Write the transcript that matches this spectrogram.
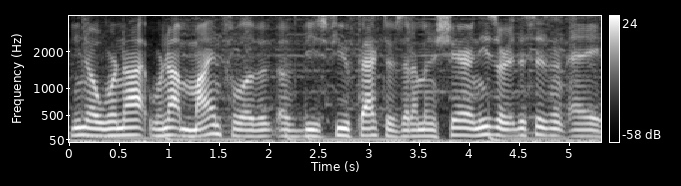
you know we're not we're not mindful of, of these few factors that I'm going to share. And these are this isn't a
